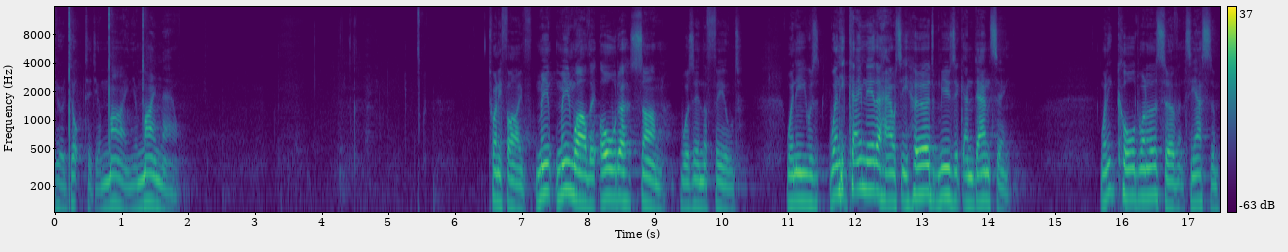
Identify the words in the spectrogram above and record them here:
You're adopted. You're mine. You're mine now. 25. meanwhile, the older son was in the field. When he, was, when he came near the house, he heard music and dancing. When he called one of the servants, he asked them,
